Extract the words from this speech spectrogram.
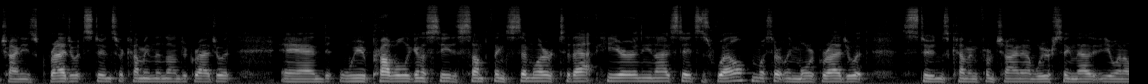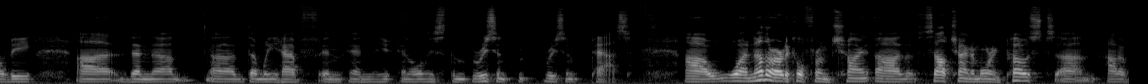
Chinese graduate students are coming than undergraduate. And we're probably going to see something similar to that here in the United States as well. certainly more graduate students coming from China. We're seeing that at UNLV uh, than um, uh, than we have in, in, in at least the recent recent past. Uh, another article from China, uh, the South China Morning Post um, out of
